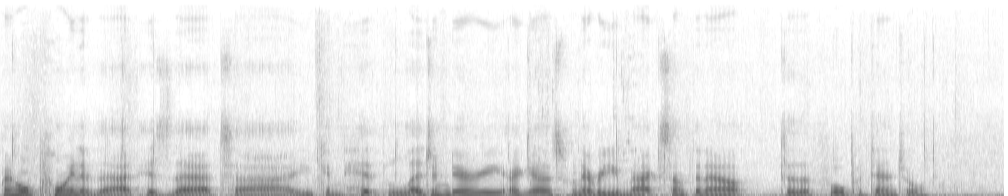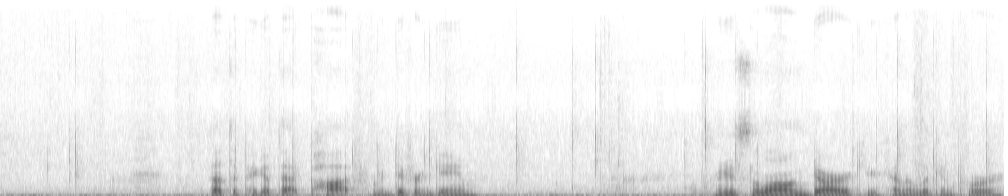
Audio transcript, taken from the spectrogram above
my whole point of that is that uh, you can hit legendary, I guess, whenever you max something out to the full potential. About to pick up that pot from a different game. It's the long dark, you're kind of looking for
